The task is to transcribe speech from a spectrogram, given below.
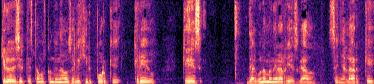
Quiero decir que estamos condenados a elegir porque creo que es de alguna manera arriesgado señalar que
